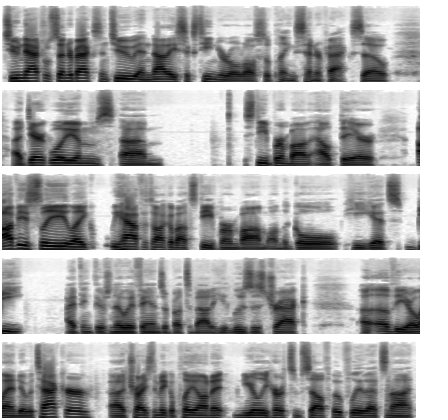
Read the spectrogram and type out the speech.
two natural center backs, and two and not a 16 year old also playing center back. So uh, Derrick Williams, um, Steve Birnbaum out there. Obviously, like we have to talk about Steve Birnbaum on the goal. He gets beat. I think there's no ifs, ands, or buts about it. He loses track uh, of the Orlando attacker, uh, tries to make a play on it, nearly hurts himself. Hopefully, that's not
